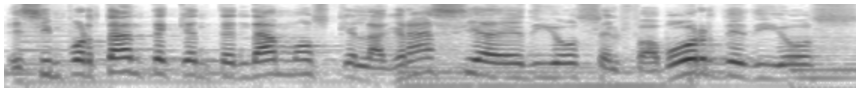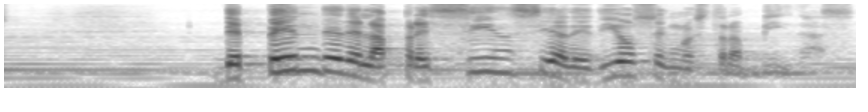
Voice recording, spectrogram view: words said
Es importante que entendamos que la gracia de Dios, el favor de Dios, depende de la presencia de Dios en nuestras vidas.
